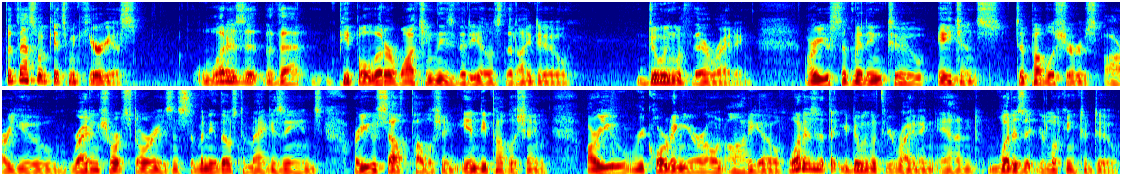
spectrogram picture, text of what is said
But that's what gets me curious. What is it that people that are watching these videos that I do doing with their writing? Are you submitting to agents, to publishers? Are you writing short stories and submitting those to magazines? Are you self publishing, indie publishing? Are you recording your own audio? What is it that you're doing with your writing and what is it you're looking to do?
